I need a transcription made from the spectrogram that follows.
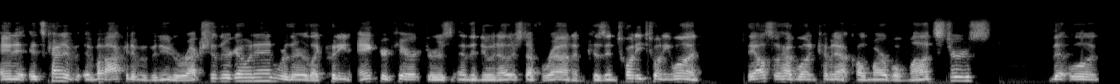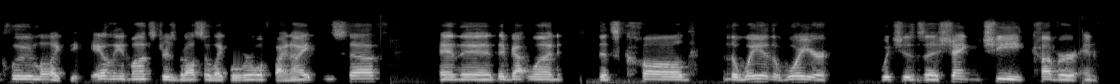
And it, it's kind of evocative of a new direction they're going in, where they're like putting anchor characters and then doing other stuff around them. Because in 2021, they also have one coming out called Marvel Monsters that will include like the alien monsters, but also like Werewolf by Night and stuff. And then they've got one that's called The Way of the Warrior, which is a Shang-Chi cover and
